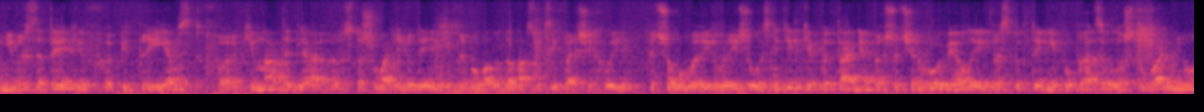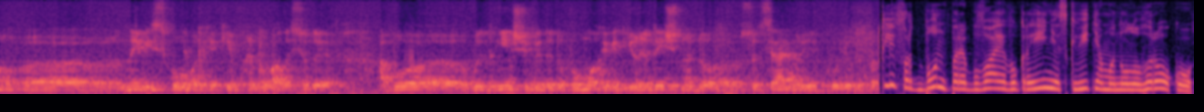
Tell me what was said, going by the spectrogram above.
університетів, підприємств, кімнати для розташування людей, які прибували до нас у цій першій хвилі. Причому вирішувалися не тільки питання першочергові, але й перспективні по працевлаштуванню невійськових, які прибували сюди, або е, інші види допомоги від юридичної до соціальної, яку люди Кліфорд Бонд перебуває в Україні з квітня минулого року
